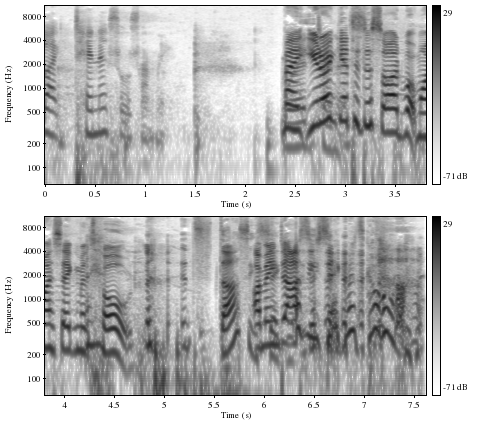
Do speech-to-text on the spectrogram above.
like tennis or something. Mate, Word you don't get to decide what my segment's called. It's Darcy's. I mean, segment. Darcy's segment's called.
